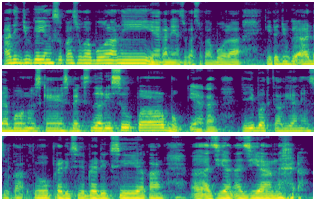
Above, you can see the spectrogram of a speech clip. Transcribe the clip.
Ada juga yang suka-suka bola nih ya kan yang suka-suka bola. Kita juga ada bonus cashback dari Superbook ya kan. Jadi buat kalian yang suka tuh prediksi-prediksi ya kan uh, ajian-ajian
